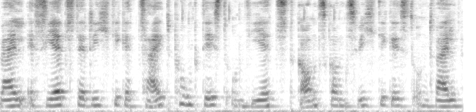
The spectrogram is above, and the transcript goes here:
weil es jetzt der richtige Zeitpunkt ist und jetzt ganz, ganz wichtig ist und weil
